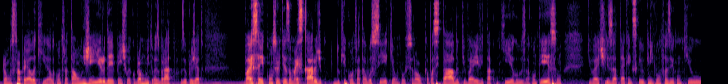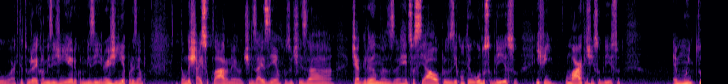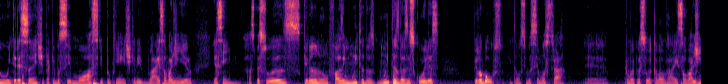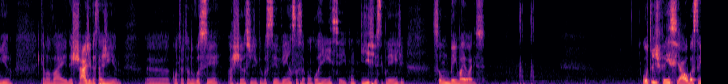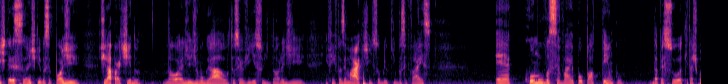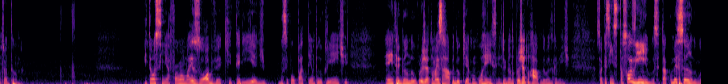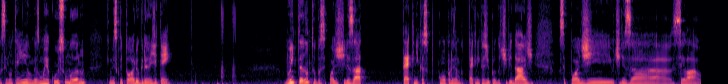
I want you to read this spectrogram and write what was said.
para mostrar para ela que ela contratar um engenheiro de repente vai cobrar muito mais barato para fazer o projeto, vai sair com certeza mais caro de, do que contratar você, que é um profissional capacitado, que vai evitar com que erros aconteçam, que vai utilizar técnicas que vão fazer com que o, a arquitetura economize dinheiro, economize energia, por exemplo. Então deixar isso claro, né? utilizar exemplos, utilizar diagramas, eh, rede social, produzir conteúdo sobre isso, enfim, o marketing sobre isso é muito interessante para que você mostre para o cliente que ele vai salvar dinheiro. E assim, as pessoas, querendo ou não, fazem muitas das, muitas das escolhas pelo bolso. Então, se você mostrar é, para uma pessoa que ela vai salvar dinheiro, que ela vai deixar de gastar dinheiro é, contratando você, a chance de que você vença essa concorrência e conquiste esse cliente são bem maiores. Outro diferencial bastante interessante que você pode tirar partido na hora de divulgar o teu serviço, na hora de, enfim, fazer marketing sobre o que você faz, é como você vai poupar tempo da pessoa que está te contratando. Então, assim, a forma mais óbvia que teria de você poupar tempo do cliente é entregando o projeto mais rápido que a concorrência, entregando o projeto rápido, basicamente. Só que assim, você está sozinho, você está começando, você não tem o mesmo recurso humano que um escritório grande tem. No entanto, você pode utilizar técnicas como, por exemplo, técnicas de produtividade, você pode utilizar, sei lá,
